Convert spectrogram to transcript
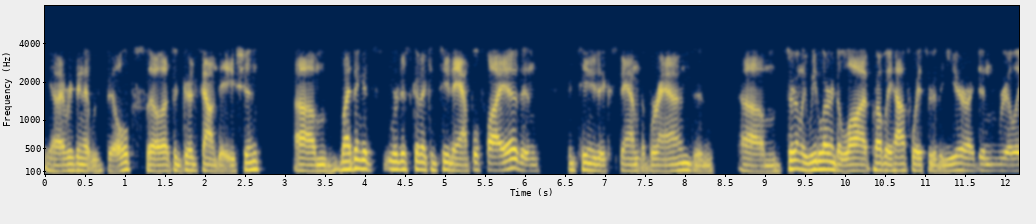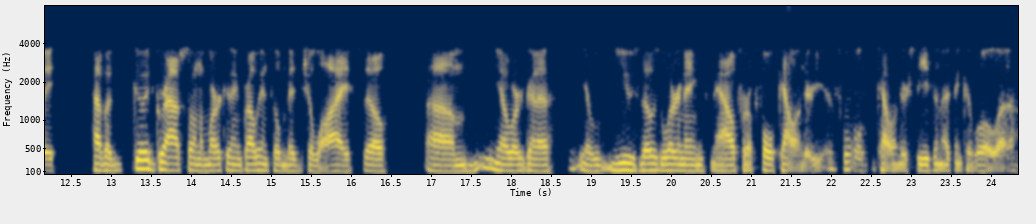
you know, everything that we've built. So that's a good foundation. Um, but I think it's, we're just going to continue to amplify it and continue to expand the brand. And um, certainly we learned a lot probably halfway through the year. I didn't really have a good grasp on the marketing probably until mid July. So, um, you know, we're going to, you know, use those learnings now for a full calendar year, full calendar season. I think it will, uh,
